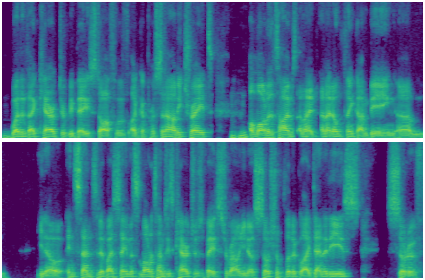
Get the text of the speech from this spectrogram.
whether that character be based off of like a personality trait. Mhm. A lot of the times, and I and I don't think I'm being um you know insensitive by saying this. A lot of times these characters are based around you know social political identities, sort of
